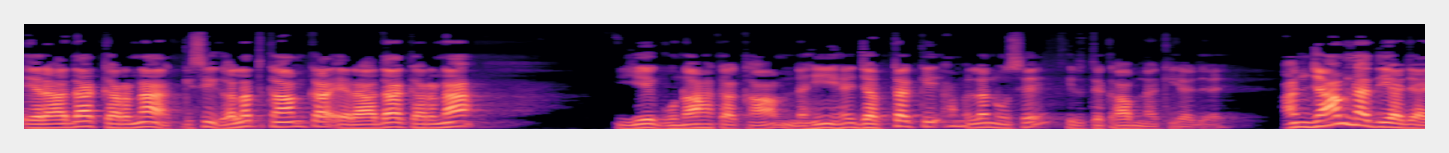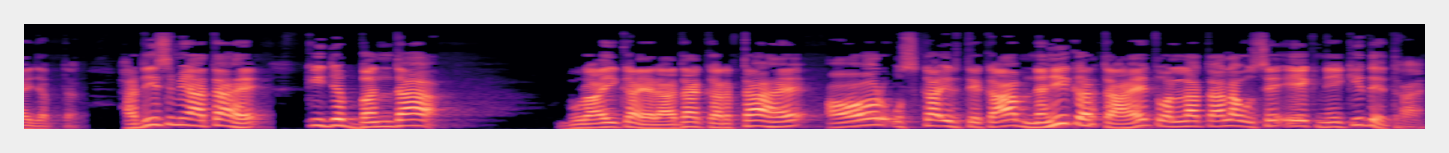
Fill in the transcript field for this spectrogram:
इरादा करना, किसी गलत काम का इरादा करना, ये गुनाह का काम नहीं है, जब तक कि अमलन उसे इरतकाब ना किया जाए, अंजाम ना दिया जाए जब तक। हदीस में आता है कि जब बंदा बुराई का इरादा करता है और उसका इरतकाब नहीं करता है तो अल्लाह ताला उसे एक नेकी देता है।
